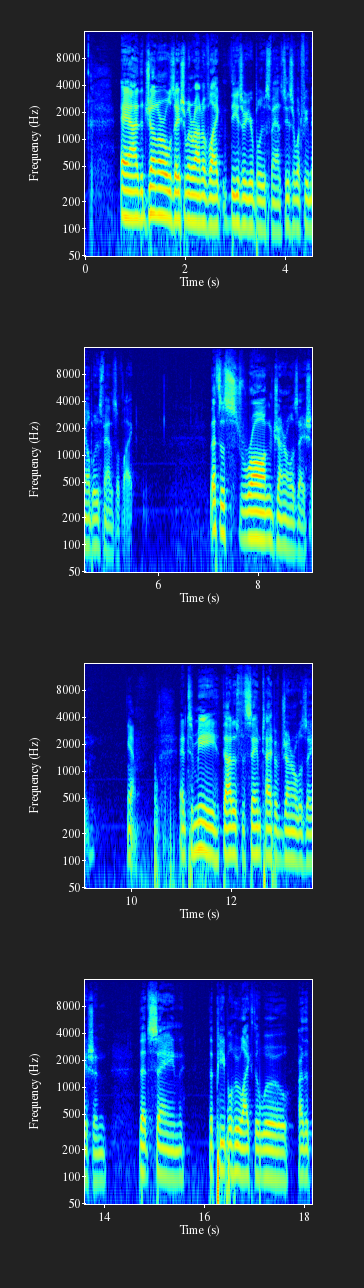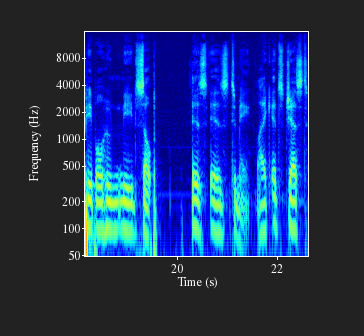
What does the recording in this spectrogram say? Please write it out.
and the generalization went around of like these are your blues fans. These are what female blues fans look like. That's a strong generalization. Yeah. And to me, that is the same type of generalization that's saying the people who like the woo are the people who need soap. Is is to me like it's just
